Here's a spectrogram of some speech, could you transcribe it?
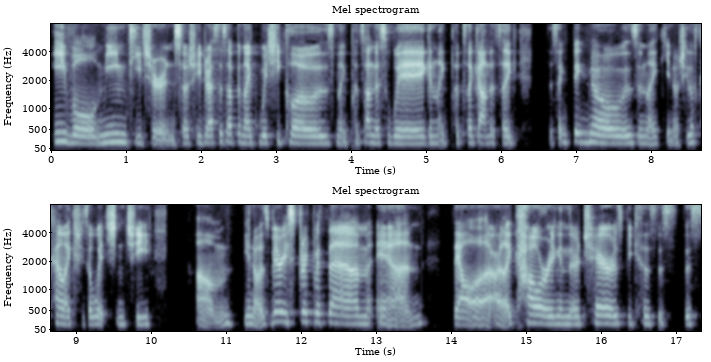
evil mean teacher and so she dresses up in like witchy clothes and like puts on this wig and like puts like on this like this like big nose and like you know she looks kind of like she's a witch and she um you know is very strict with them and they all are like cowering in their chairs because this this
